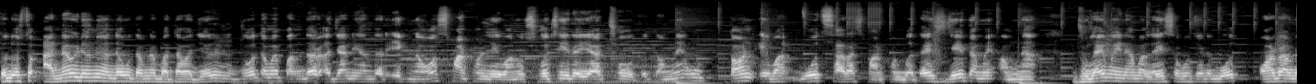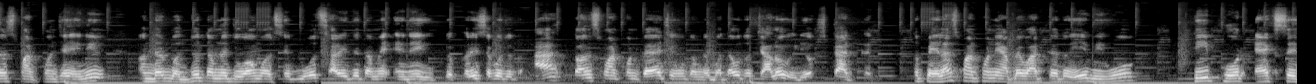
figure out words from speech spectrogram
તો દોસ્તો, આજના વિડીયોની અંદર હું તમને બતાવવા જઈ રહ્યો છું. જો તમે પંદર હજારની અંદર એક નવો સ્માર્ટફોન લેવાનું સોચી રહ્યા છો, તો તમને હું ત્રણ એવા બહુ જ સારા સ્માર્ટફોન બતાવીશ, જે તમે હમણાં જુલાઈ મહિનામાં લઈ શકો છો. અને બહુ જ ઓલરાઉન્ડર સ્માર્ટફોન છે. એની અંદર બધું તમને જોવા મળશે. બહુ જ સારી રીતે તમે એને ઉપયોગ કરી શકો છો. તો આ ત્રણ સ્માર્ટફોન કયા છે હું તમને બતાવું. તો ચાલો વીડિયો સ્ટાર્ટ કરીએ. તો પહેલા સ્માર્ટફોનની આપણે વાત કરીએ તો એ વિવો ટી ફોર એક્સ છે.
